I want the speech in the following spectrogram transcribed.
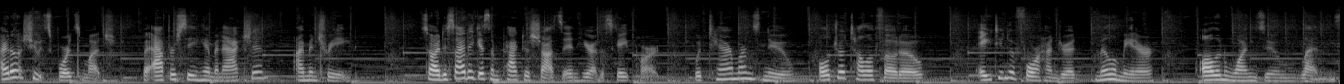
I don't shoot sports much, but after seeing him in action, I'm intrigued. So I decided to get some practice shots in here at the skate park with Tamron's new Ultra Telephoto 18 to 400 millimeter all-in-one zoom lens.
